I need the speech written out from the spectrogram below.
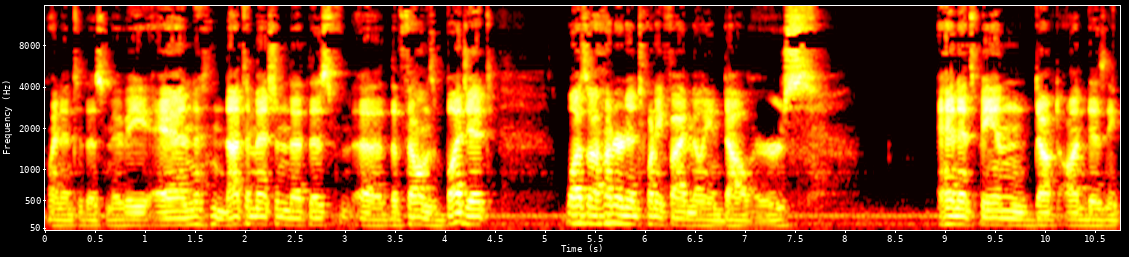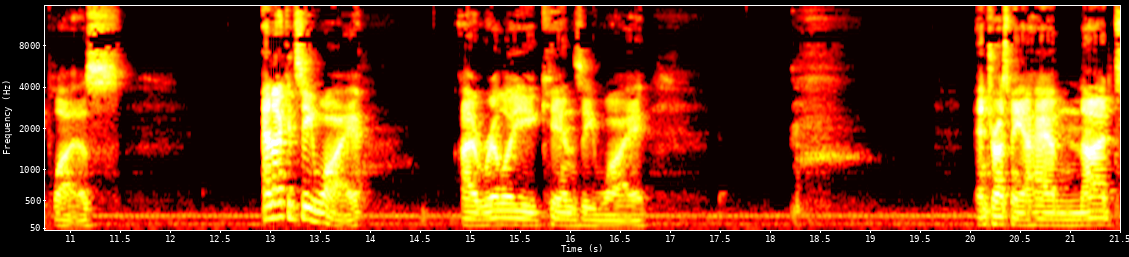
went into this movie, and not to mention that this uh, the film's budget was 125 million dollars and it's being dumped on Disney Plus. And I can see why. I really can see why. And trust me, I have not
